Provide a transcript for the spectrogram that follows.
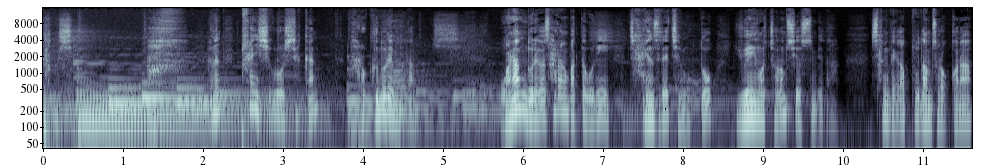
당신 아, 하는 탄식으로 시작한 바로 그 노래입니다. 워낙 노래가 사랑받다 보니 자연스레 제목도 유행어처럼 쓰였습니다. 상대가 부담스럽거나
